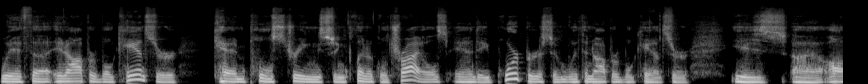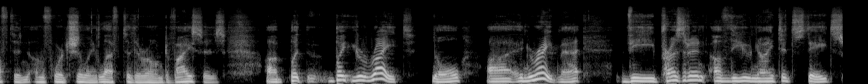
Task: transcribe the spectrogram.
with uh, inoperable cancer can pull strings in clinical trials, and a poor person with inoperable cancer is uh, often, unfortunately, left to their own devices. Uh, but but you're right, Noel, uh, and you're right, Matt. The president of the United States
